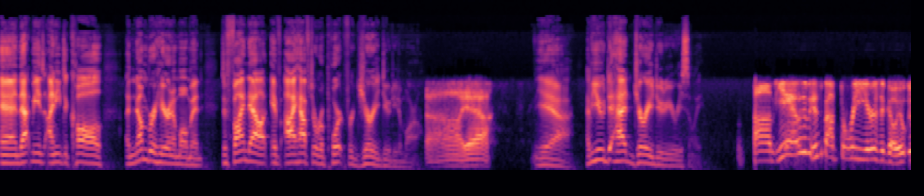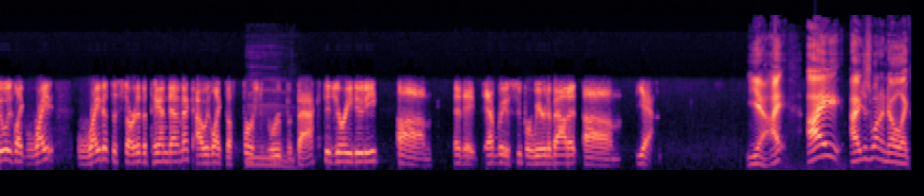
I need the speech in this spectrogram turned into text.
and that means I need to call a number here in a moment to find out if I have to report for jury duty tomorrow. Ah, yeah. Yeah. Have you d- had jury duty recently? Um, yeah, it was, it was about three years ago. It, it was like right, right at the start of the pandemic. I was like the first Mm. group back to jury duty. Um, they, everybody was super weird about it. Um, yeah. Yeah, I I I just want to know like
